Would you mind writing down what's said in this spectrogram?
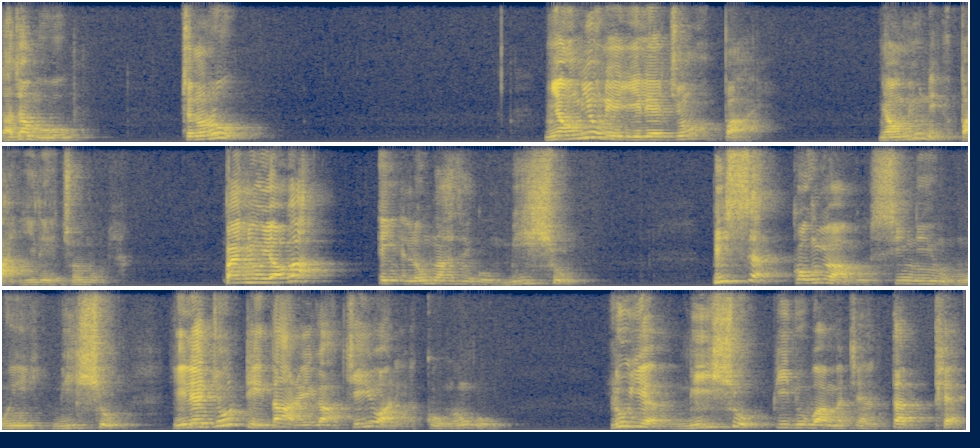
ဒါကြောင့်မို့ကျွန်တော်တို့မြောင်မြို့နယ်ရေလေကျွန်းအပိုင်မြောင်မြို့နယ်အပိုင်ရေလေကျွန်းပေါ့ဗျာပန်ညိုရောကအိမ်အလုံး90ကိုမီးရှို့ဘိဆက်ကုန်းရွာကိုစီးနှင်းဝင်မီးရှို့ရေလေကျွန်းဒေသတွေကကျေးရွာတွေအကုန်လုံးကို လူရက်မီးရှို့ပြည်သူပါမကြံတပ်ဖြတ်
